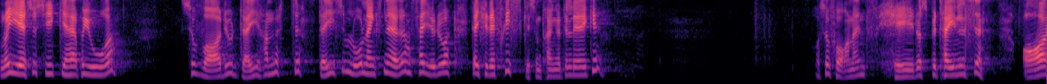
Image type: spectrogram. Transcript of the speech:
Og når Jesus gikk her på jorda, så var det jo de han møtte, de som lå lengst nede. Han sier jo at det er ikke de friske som trenger til lege. Og så får han en hedersbetegnelse av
